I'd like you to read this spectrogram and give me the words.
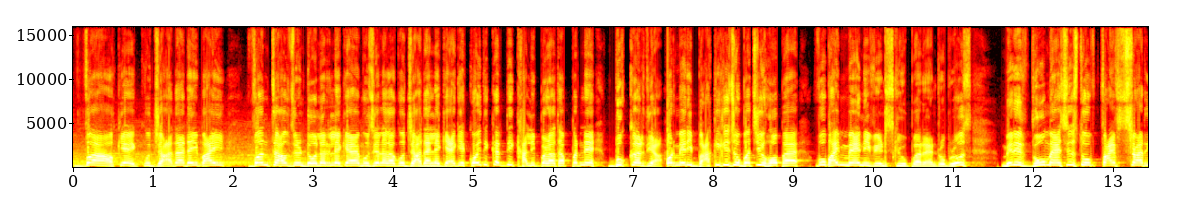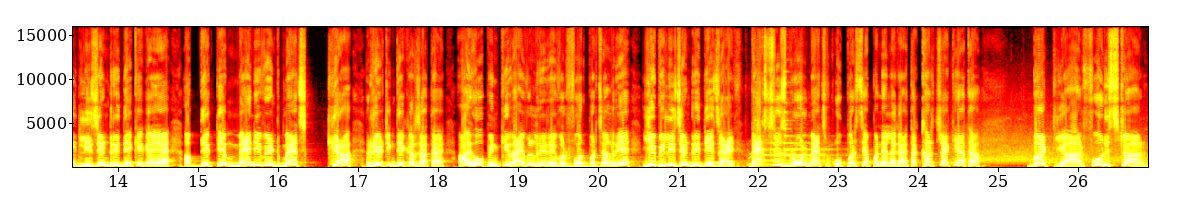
वाह ओके कुछ ज़्यादा नहीं भाई। वन थाउज़ेंड डॉलर लेके आए, मुझे लगा कुछ ज़्यादा लेके आएँगे। कोई दिक्कत नहीं, खाली पड़ा था पर ने बुक कर दिया। और मेरी बाकी की जो बची होप है, वो भाई मेन इवेंट्स के ऊपर है एंड्रो ब्रोस मेरे दो मैचेस तो फाइव स्टार लीजेंडरी देके गए हैं। अब देखते हैं मेन इवेंट मैच क्या रेटिंग देकर जाता है। आई होप इनकी राइवलरी रेवल फोर पर चल रही है। ये भी लीजेंडरी दे जाए। बैक्स ब्रोल मैच ऊपर से अपन ने लगाया था, खर्चा किया था। बट यार फोर स्टार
